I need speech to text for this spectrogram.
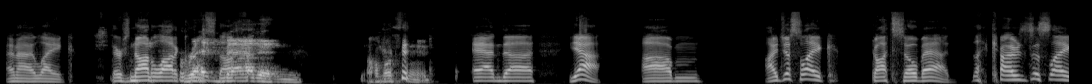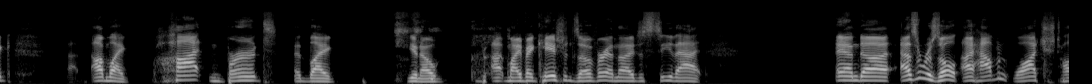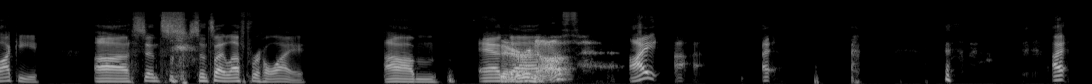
and i like there's not a lot of cool Red stuff. Madden. Almost nude. and uh yeah um i just like got so mad like i was just like i'm like hot and burnt and like you know uh, my vacation's over and then i just see that. And uh as a result i haven't watched hockey uh since since i left for hawaii um and Fair uh, enough. I I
